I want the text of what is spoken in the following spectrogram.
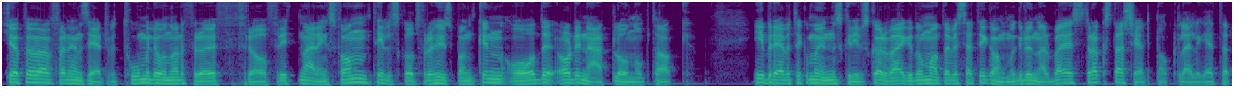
Kjøpet var finansiert ved 2 millioner fra Fritt næringsfond, tilskudd fra Husbanken og ordinært låneopptak. I brevet til kommunen skriver Skarve Eiendom at de vil sette i gang med grunnarbeid straks det er skjelt nok leiligheter.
